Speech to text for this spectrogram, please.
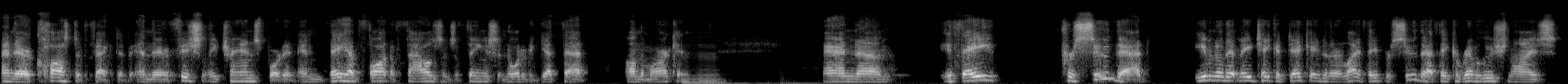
And they're cost effective and they're efficiently transported. And they have thought of thousands of things in order to get that on the market. Mm-hmm. And um, if they pursued that, even though that may take a decade of their life, they pursue that, they could revolutionize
